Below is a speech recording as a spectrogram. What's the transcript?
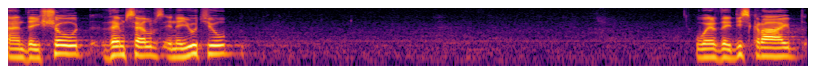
and they showed themselves in a YouTube where they described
